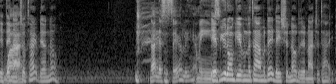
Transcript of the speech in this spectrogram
If they're Why? not your type, they'll know. Not necessarily. I mean, If you don't give them the time of day, they should know that they're not your type.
